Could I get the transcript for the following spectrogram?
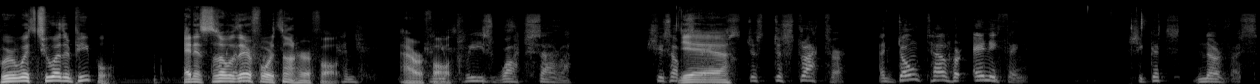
We were with two other people. And it's so therefore it's not her fault. Can you, Our can you fault. please watch Sarah? She's upstairs. Yeah. upstairs. Just distract her. And don't tell her anything. She gets nervous.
